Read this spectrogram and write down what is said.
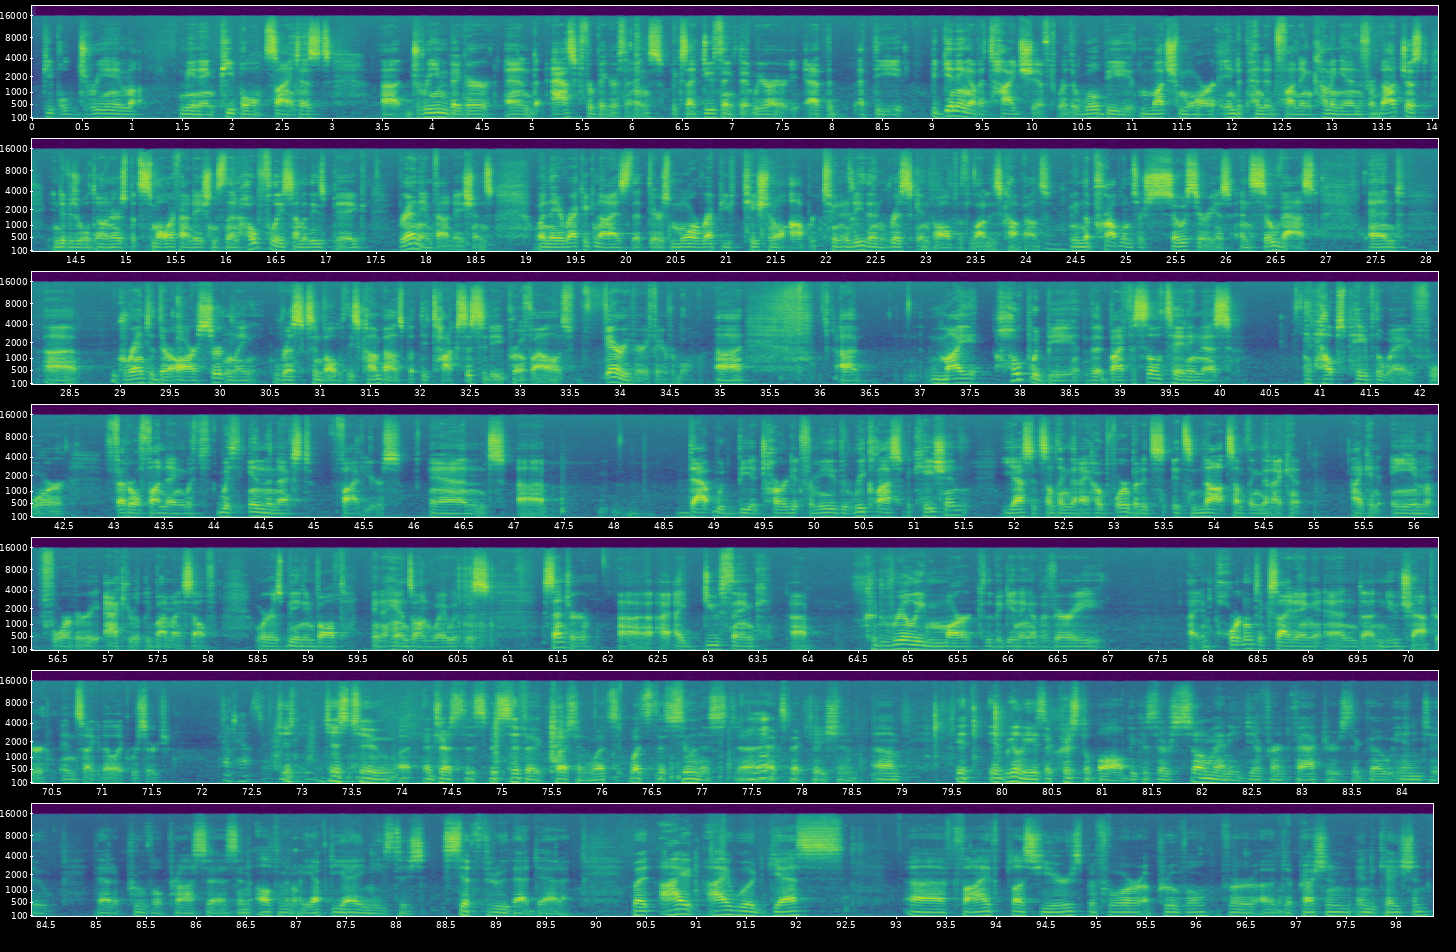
people dream, meaning people, scientists, uh, dream bigger and ask for bigger things. Because I do think that we are at the at the beginning of a tide shift where there will be much more independent funding coming in from not just individual donors but smaller foundations and then hopefully some of these big brand name foundations when they recognize that there's more reputational opportunity than risk involved with a lot of these compounds. I mean the problems are so serious and so vast and uh, Granted, there are certainly risks involved with these compounds, but the toxicity profile is very, very favorable. Uh, uh, my hope would be that by facilitating this, it helps pave the way for federal funding with, within the next five years. And uh, that would be a target for me. The reclassification, yes, it's something that I hope for, but it's, it's not something that I can I can aim for very accurately by myself. Whereas being involved in a hands-on way with this center, uh, I, I, do think uh, could really mark the beginning of a very uh, important, exciting, and uh, new chapter in psychedelic research. Fantastic. Just, just to uh, address the specific question, what's what's the soonest uh, Mhm. expectation? Um, it it really is a crystal ball because there's so many different factors that go into that approval process, and ultimately FDA needs to sh- sift through that data. But I I would guess uh, five plus years before approval for a depression indication.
